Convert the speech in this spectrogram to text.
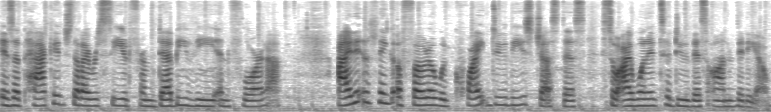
is a package that I received from Debbie V in Florida. I didn't think a photo would quite do these justice, so I wanted to do this on video.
